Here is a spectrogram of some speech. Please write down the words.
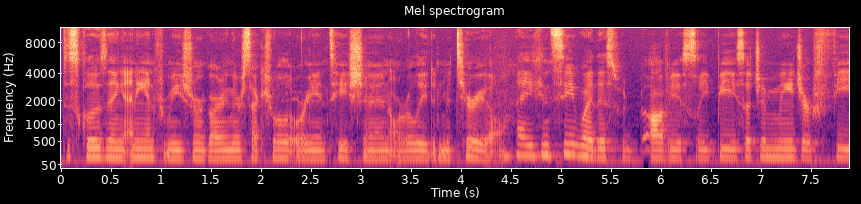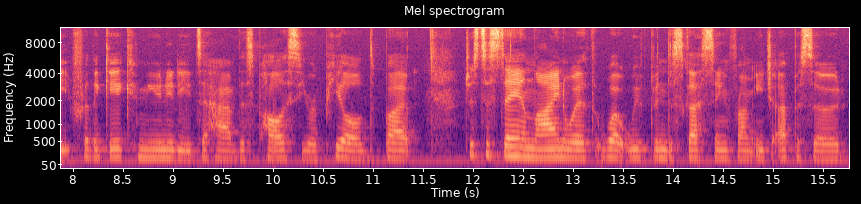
disclosing any information regarding their sexual orientation or related material. Now, you can see why this would obviously be such a major feat for the gay community to have this policy repealed, but just to stay in line with what we've been discussing from each episode.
